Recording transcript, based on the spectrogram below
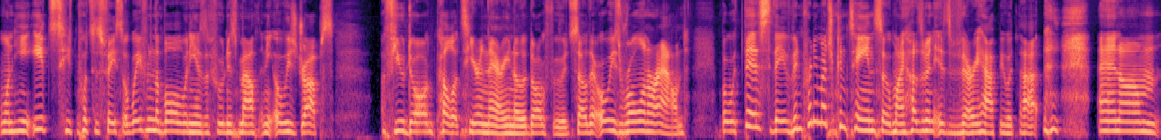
when he eats he puts his face away from the bowl when he has the food in his mouth and he always drops a few dog pellets here and there you know the dog food. So they're always rolling around. But with this they've been pretty much contained so my husband is very happy with that. And um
